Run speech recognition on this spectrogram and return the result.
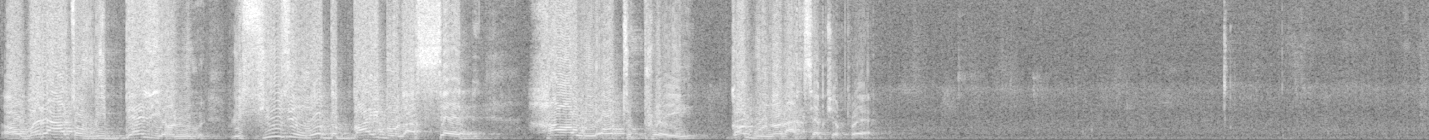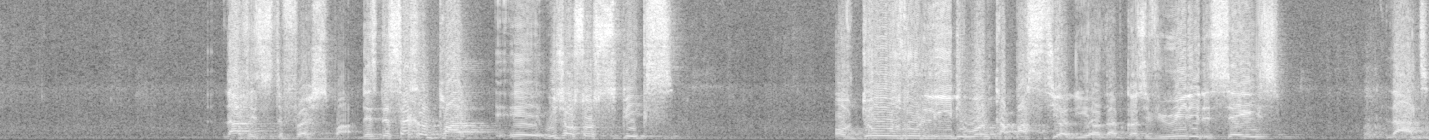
or whether out of rebellion, refusing what the Bible has said, how we ought to pray, God will not accept your prayer. That is the first part. This, the second part, uh, which also speaks of those who lead in one capacity or the other. Because if you read it, it says that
